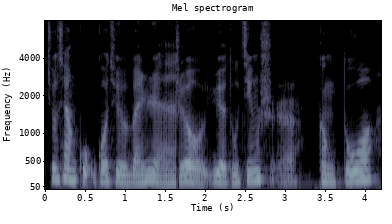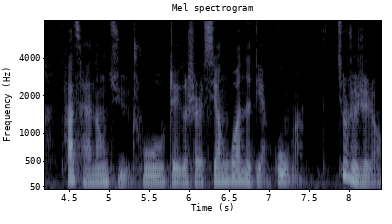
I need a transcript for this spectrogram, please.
就像过过去文人只有阅读经史更多，他才能举出这个事儿相关的典故嘛，就是这种。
